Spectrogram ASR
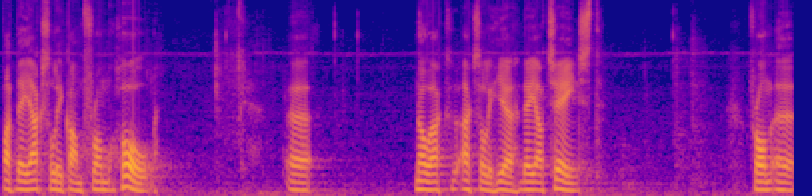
but they actually come from home. Uh, no, actually here they are changed from a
